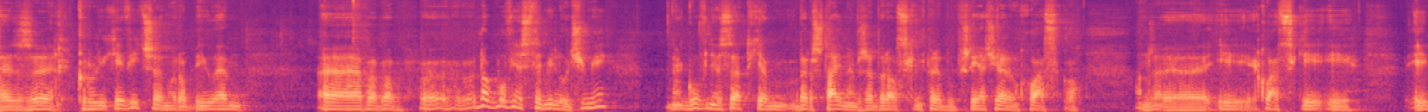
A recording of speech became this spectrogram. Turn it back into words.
e, z Królikiewiczem, robiłem no, głównie z tymi ludźmi, głównie z Zetkiem Bersteinem Żebrowskim, który był przyjacielem Chłasko i Chłaski i, i,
